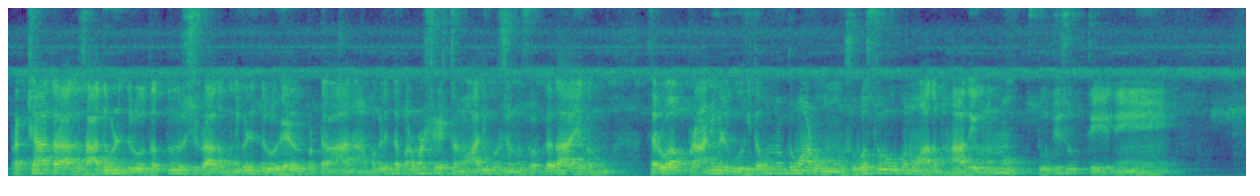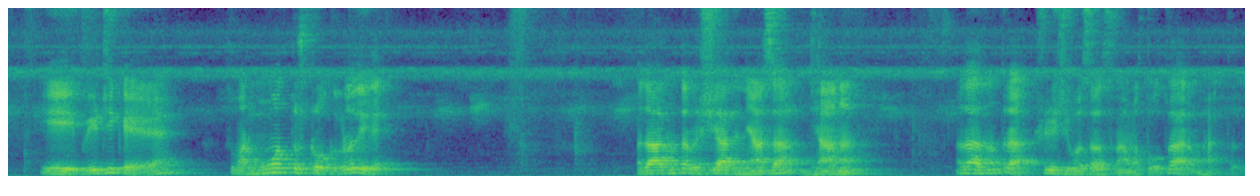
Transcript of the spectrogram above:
ಪ್ರಖ್ಯಾತರಾದ ಸಾಧುಗಳಿಂದಲೂ ತತ್ವದರ್ಶಿಗಳಾದ ಮುನಿಗಳಿಂದಲೂ ಹೇಳಲ್ಪಟ್ಟ ಆ ನಾಮಗಳಿಂದ ಪರಮಶ್ರೇಷ್ಠನು, ಆದಿಪುರುಷನು, ಸ್ವರ್ಗದಾಯಕನು, ಸರ್ವ ಪ್ರಾಣಿಗಳಿಗೂ ಹಿತವನ್ನುಂಟು ಮಾಡುವನು, ಶುಭಸ್ವರೂಪನೂ ಆದ ಮಹಾದೇವನನ್ನು ಸ್ತುತಿಸುತ್ತೇನೆ. ಈ ಪೀಠಿಕೆ ಸುಮಾರು ಮೂವತ್ತು ಇದೆ. ಅದಾದ ನಂತರ ಋಷ್ಯಾದ ನ್ಯಾಸ, ಧ್ಯಾನ, ಅದಾದ ನಂತರ ಶ್ರೀ ಶಿವಸಹಸ್ರನಾಮ ಸ್ತೋತ್ರ ಆರಂಭ ಆಗ್ತದೆ.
